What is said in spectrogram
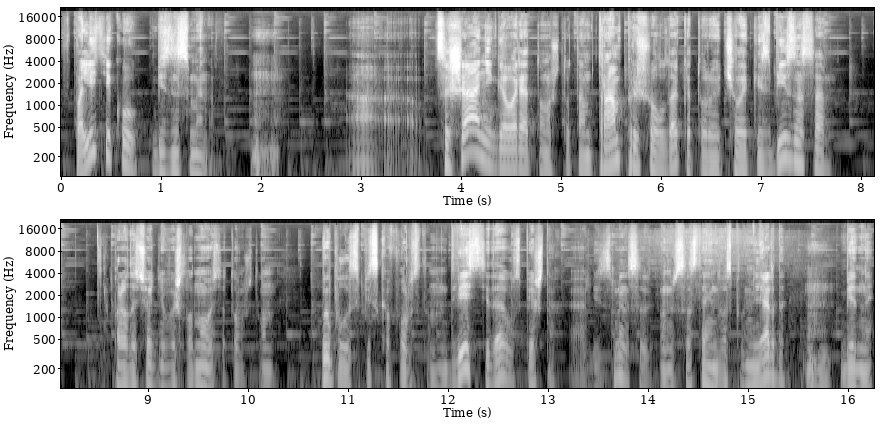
в политику бизнесменов. Угу. А, в США они говорят о том, что там Трамп пришел, да, который человек из бизнеса. Правда, сегодня вышла новость о том, что он выпал из списка Forbes там 200, да, успешных а, бизнесменов, он в состоянии 2,5 миллиарда, угу. бедный.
